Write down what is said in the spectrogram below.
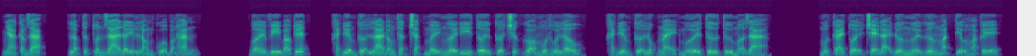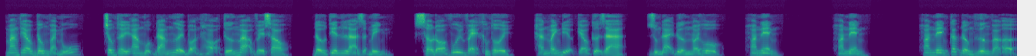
nhà cảm giác, lập tức tuân ra đầy lòng của bọn hắn. Bởi vì bao tuyết, khách điếm cửa là đóng thật chặt mấy người đi tới cửa trước gõ một hồi lâu, khách điếm cửa lúc này mới từ từ mở ra. Một cái tuổi trẻ đại đường người gương mặt tiểu hòa kế, mang theo đông vải mũ, trông thấy a một đám người bọn họ tướng mạo về sau, đầu tiên là giật mình sau đó vui vẻ không thôi, hắn mánh địa kéo cửa ra, dùng đại đường nói hô, hoan nghênh hoan nghênh hoan nghênh các đồng hương vào ở.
